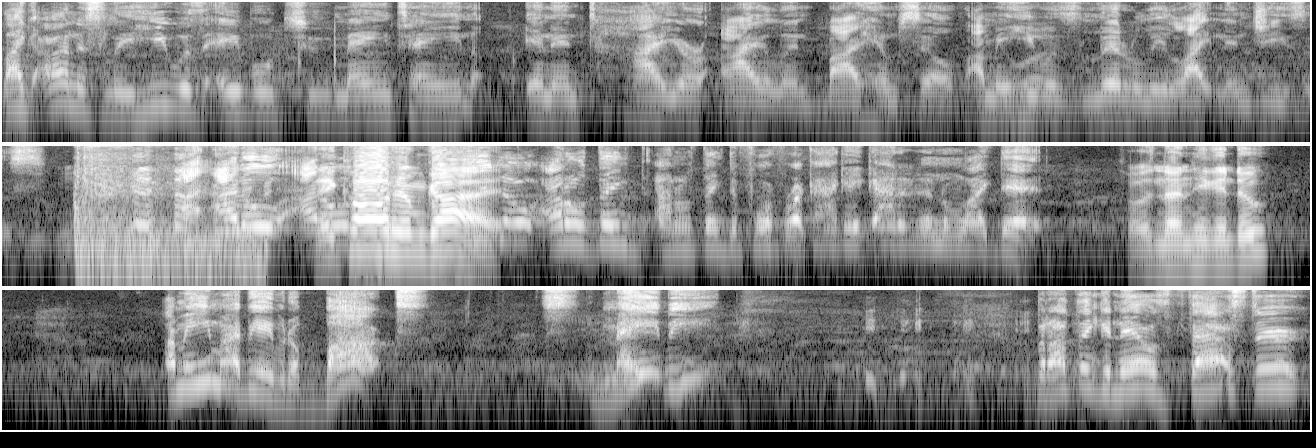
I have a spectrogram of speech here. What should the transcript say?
like honestly, he was able to maintain an entire island by himself. I mean, he was literally lightning Jesus. I, I don't. I They don't called think- him God. You know, I don't think. I don't think the fourth Raikage got it in him like that. So there's nothing he can do? I mean, he might be able to box, maybe, but I think Enel's faster.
